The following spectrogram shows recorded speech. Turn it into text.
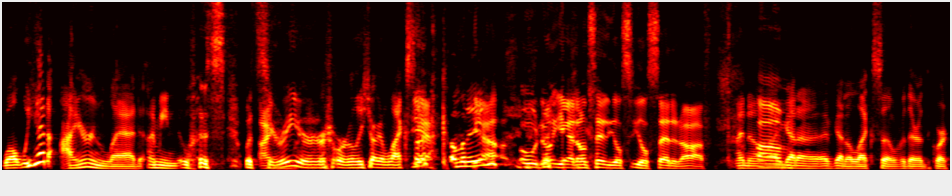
Well, we had Iron Lad. I mean, was with Siri or or at least Alexa Yeah, coming in? Yeah. Oh, don't. Yeah. Don't say that. You'll you'll set it off. I know. Um, I've got a I've got Alexa over there in the corner.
